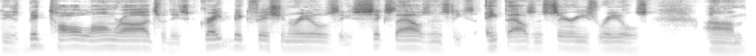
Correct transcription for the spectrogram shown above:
these big tall long rods with these great big fishing reels, these six thousands, these eight thousand series reels. Um,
